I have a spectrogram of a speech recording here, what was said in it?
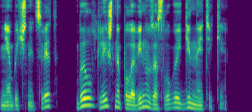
Необычный цвет был лишь наполовину заслугой генетики.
